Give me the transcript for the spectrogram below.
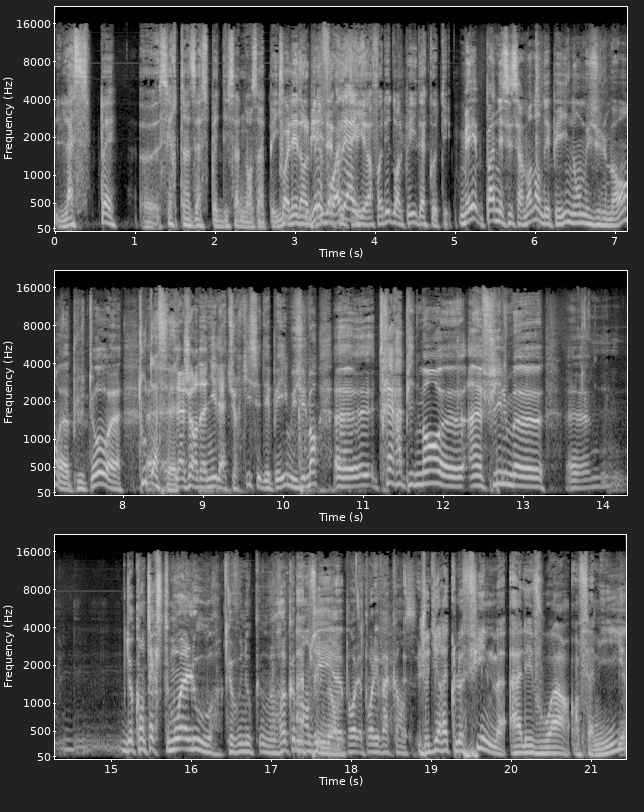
l'aspect euh, certains aspects de l'islam dans un pays. Faut aller dans le pays faut aller ailleurs, faut aller dans le pays d'à côté. Mais pas nécessairement dans des pays non musulmans, euh, plutôt. Euh, Tout à fait. la Jordanie, la Turquie, c'est des pays musulmans. très rapidement, un film de contexte moins lourd que vous nous recommandez euh, pour, pour les vacances Je dirais que le film à aller voir en famille,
